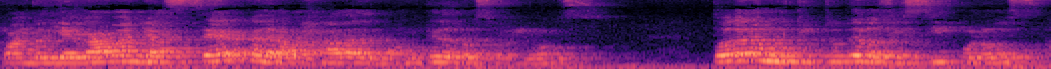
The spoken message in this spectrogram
Cuando llegaban ya cerca de la bajada del monte de los olivos, toda la multitud de los discípulos,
